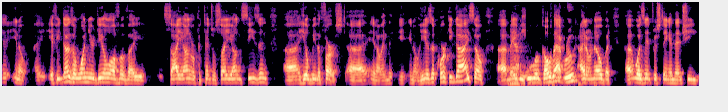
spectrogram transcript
eh, you know, if he does a one year deal off of a Cy Young or potential Cy Young season, uh, he'll be the first. Uh, you know, and you know he is a quirky guy, so uh, maybe yeah. he will go that route. I don't know, but uh, it was interesting. And then she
